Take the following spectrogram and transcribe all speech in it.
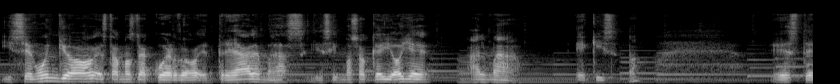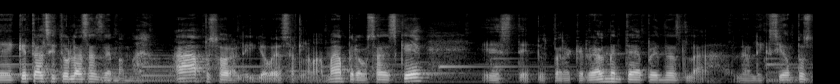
y según yo estamos de acuerdo entre almas y decimos, ok, oye, alma X, ¿no? Este, ¿qué tal si tú lo haces de mamá? Ah, pues órale, yo voy a ser la mamá, pero ¿sabes qué? Este, pues para que realmente aprendas la, la lección, pues,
